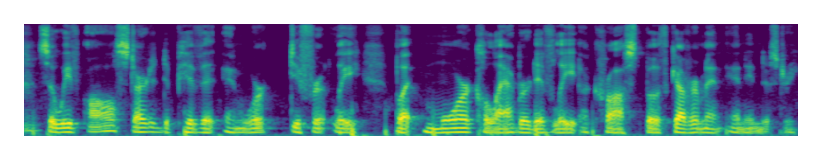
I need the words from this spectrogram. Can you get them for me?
Mm-hmm. So we've all started to pivot and work differently, but more collaboratively across both government and industry.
